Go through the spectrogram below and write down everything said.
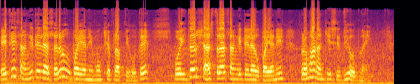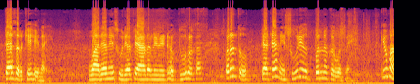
येथे सांगितलेल्या सर्व उपायांनी मोक्षप्राप्ती होते व इतर शास्त्रात सांगितलेल्या उपायाने प्रमाणांची सिद्धी होत नाही. त्यासारखे हे नाही. वाऱ्याने सूर्याचे आढळलेले ढग दूर होतात परंतु त्याच्याने सूर्य उत्पन्न करवत नाही. किंवा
